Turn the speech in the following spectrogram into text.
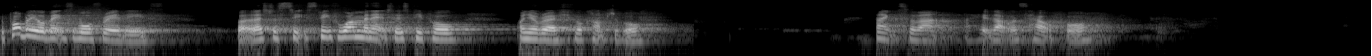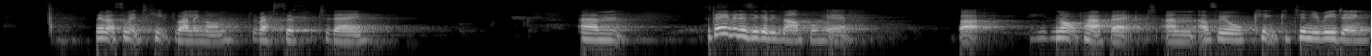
You're probably a mix of all three of these. But let's just speak, speak for one minute to those people on your row if you feel comfortable. Thanks for that. I hope that was helpful. Maybe that's something to keep dwelling on the rest of today. Um, so David is a good example here, but he's not perfect. And as we all continue reading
